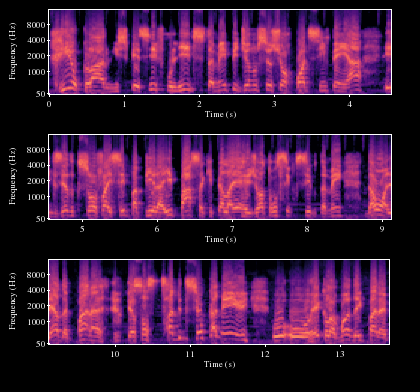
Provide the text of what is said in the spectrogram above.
Rio Claro, em específico Lides, também pedindo se o senhor pode se empenhar e dizendo que o senhor vai sempre para Piraí, passa aqui pela RJ 155 também, dá uma olhada para. O pessoal sabe do seu caminho, hein? O, o reclamando aí para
